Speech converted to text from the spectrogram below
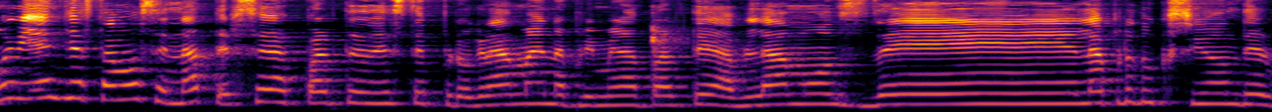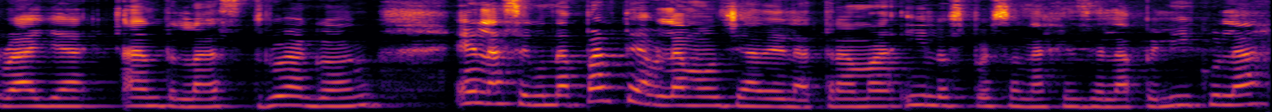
Muy bien, ya estamos en la tercera parte de este programa. En la primera parte hablamos de la producción de Raya and the Last Dragon. En la segunda parte hablamos ya de la trama y los personajes de la película.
